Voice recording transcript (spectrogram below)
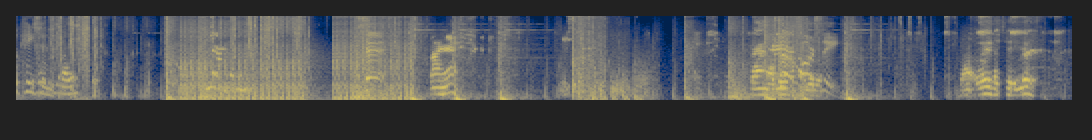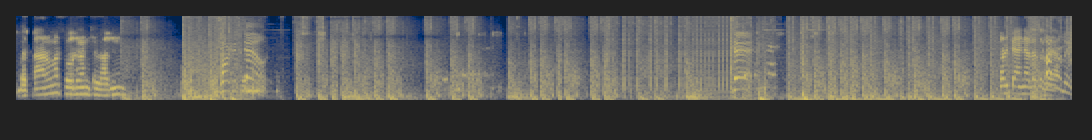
location, bro. बता रहा सोलह चला दूँ चल चैनल पे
